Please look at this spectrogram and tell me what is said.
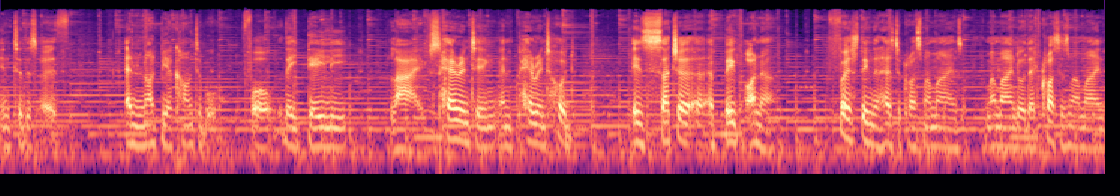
into this earth and not be accountable for their daily lives. Parenting and parenthood is such a, a big honor. First thing that has to cross my mind, my mind or that crosses my mind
